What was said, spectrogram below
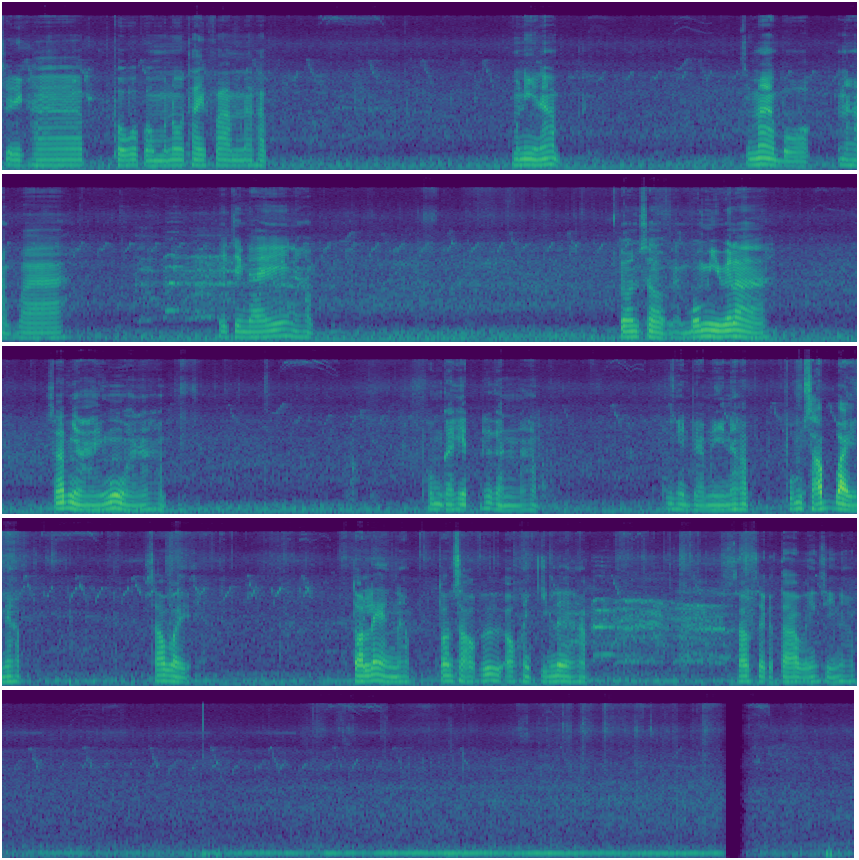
สวัสดีครับพบกับผมมโนไทยฟาร์มนะครับวันนี้นะครับสิมาบอกนะครับว่าเฮ็ดจังไดนะครับ ตอนสอบเนี่ยบ่มีเวลาซับหยาให้งัวนะครับ ผมก็เฮ็ดคือกันนะครับผมเฮ็ดแบบนี้นะครับ ผมซับไว้นะครับซับไว้ตอนแรกนะครับ ตอนเสาร์คือเอาให้กินเลยนะครับซับใส่กระตาไว้อย่งสีนะครับ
